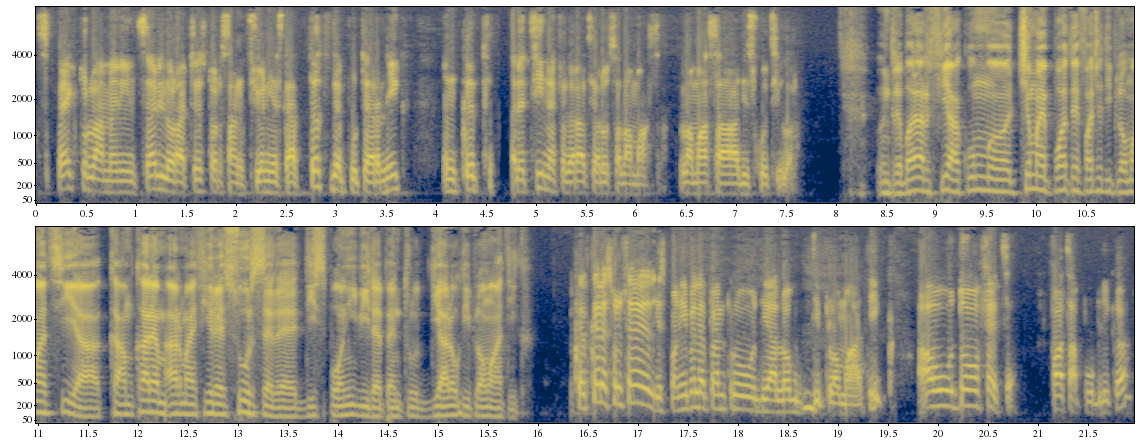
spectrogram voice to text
spectrul amenințărilor acestor sancțiuni este atât de puternic încât reține Federația Rusă la masă, la masa discuțiilor. Întrebarea ar fi acum ce mai poate face diplomația, cam care ar mai fi resursele disponibile pentru dialog diplomatic? Cred că resursele disponibile pentru dialog diplomatic au două fețe. Fața publică,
